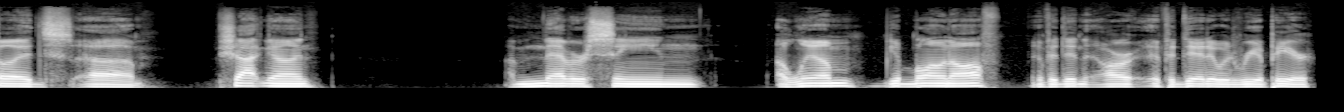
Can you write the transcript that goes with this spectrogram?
Fudd's uh, shotgun. I've never seen a limb get blown off. If it didn't, or if it did, it would reappear.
